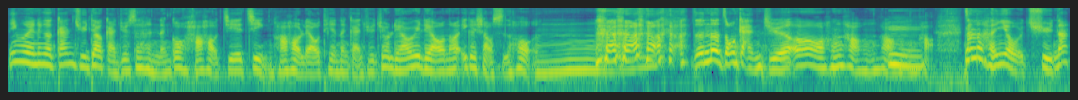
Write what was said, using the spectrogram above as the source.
因为那个柑橘调感觉是很能够好好接近、好好聊天的感觉，就聊一聊，然后一个小时后，嗯，的那种感觉哦，很好，很好，很好，真的很有趣。那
